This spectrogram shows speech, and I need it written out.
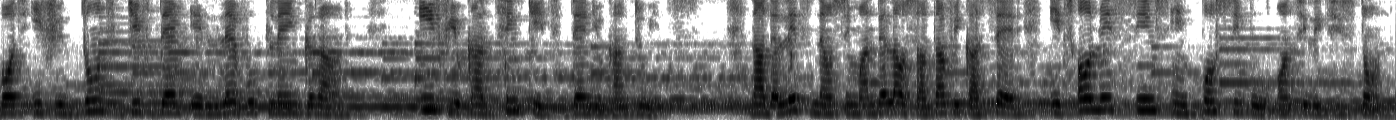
But if you don't give them a level playing ground, if you can think it, then you can do it. Now, the late Nelson Mandela of South Africa said, It always seems impossible until it is done.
